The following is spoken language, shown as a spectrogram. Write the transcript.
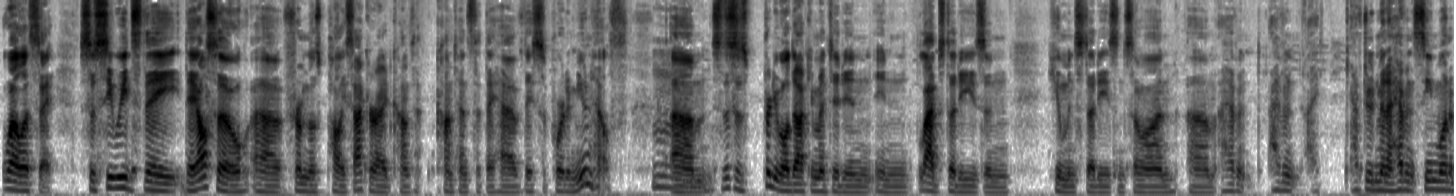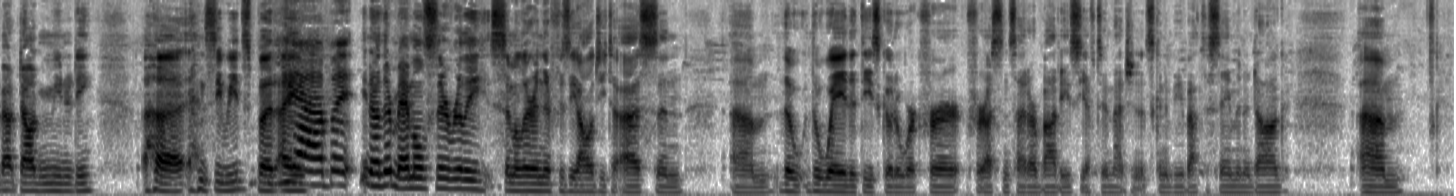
well, let's say so seaweeds they they also uh, from those polysaccharide content, contents that they have they support immune health. Um, so this is pretty well documented in in lab studies and human studies and so on. Um, I haven't I haven't I have to admit I haven't seen one about dog immunity. uh, and seaweeds, but I yeah, but you know they're mammals. They're really similar in their physiology to us, and um, the the way that these go to work for for us inside our bodies. You have to imagine it's going to be about the same in a dog. Um,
